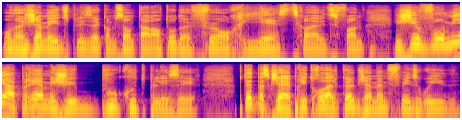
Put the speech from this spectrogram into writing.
On n'a jamais eu du plaisir comme ça. On était alentour d'un feu, on riait, c'est qu'on avait du fun? J'ai vomi après, mais j'ai eu beaucoup de plaisir. Peut-être parce que j'avais pris trop d'alcool, puis j'avais même fumé du weed.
